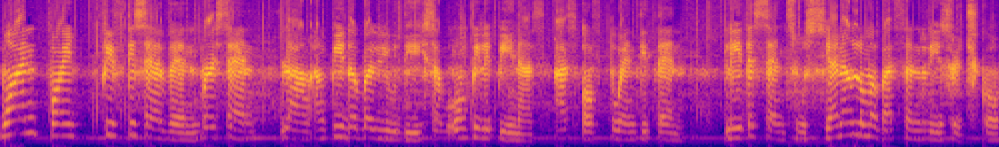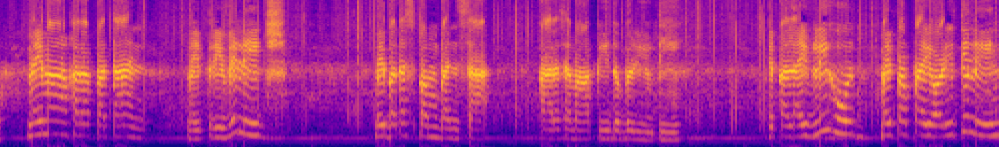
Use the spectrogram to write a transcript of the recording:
1.57% lang ang PWD sa buong Pilipinas as of 2010. Latest census. Yan ang lumabas sa research ko. May mga karapatan, may privilege, may batas pambansa para sa mga PWD may pa-livelihood, may pa-priority lane,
